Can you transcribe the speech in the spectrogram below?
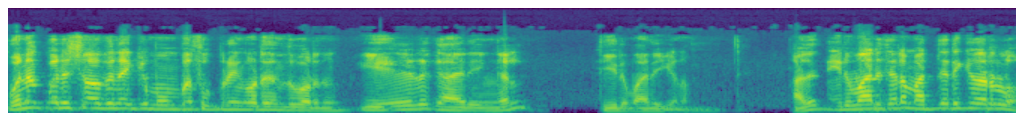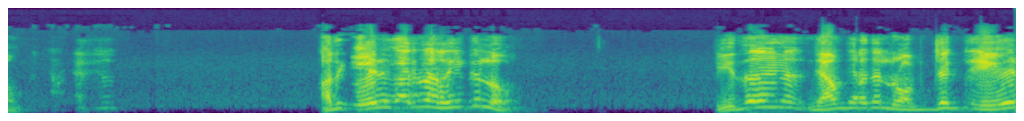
പുനഃപരിശോധനയ്ക്ക് മുമ്പ് സുപ്രീം കോടതി എന്ത് പറഞ്ഞു? ഏഴ് കാര്യങ്ങൾ തീരുമാനിക്കണം. അത് തീരുമാനിച്ചാലേ മറ്റേക്ക് വരുള്ളൂ അത് ഏഴ് കാര്യങ്ങൾ അറിയിക്കല്ലോ. ഇത് ഞാൻ പറഞ്ഞല്ലോ ഒബ്ജക്ട് ഏഴ്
